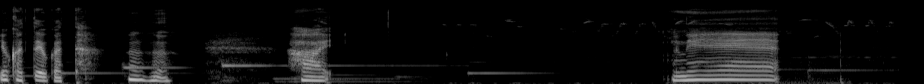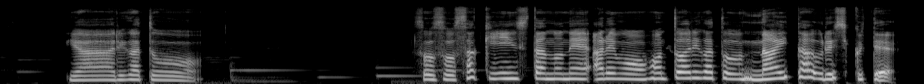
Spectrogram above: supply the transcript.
よかったよかった。うんうん。はい。ねえ。いやー、ありがとう。そうそう、さっきインスタのね、あれも本当ありがとう。泣いた嬉しくて。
